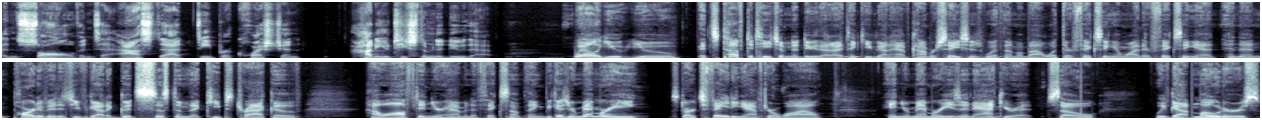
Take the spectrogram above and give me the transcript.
and solve and to ask that deeper question? How do you teach them to do that? Well, you you it's tough to teach them to do that. I think you've got to have conversations with them about what they're fixing and why they're fixing it. And then part of it is you've got a good system that keeps track of how often you're having to fix something because your memory starts fading after a while and your memory is inaccurate. So we've got motors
